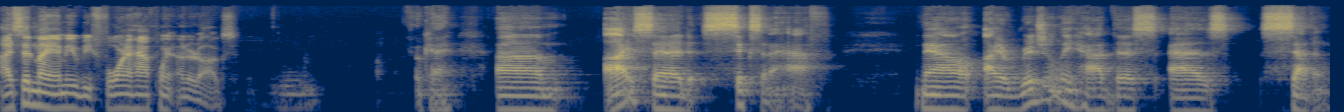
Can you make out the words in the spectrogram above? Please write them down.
I said Miami would be four and a half point underdogs. Okay. Um, I said six and a half. Now, I originally had this as seven.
